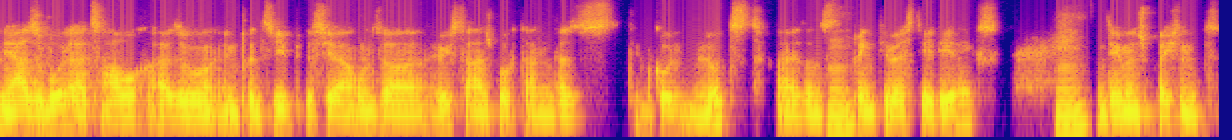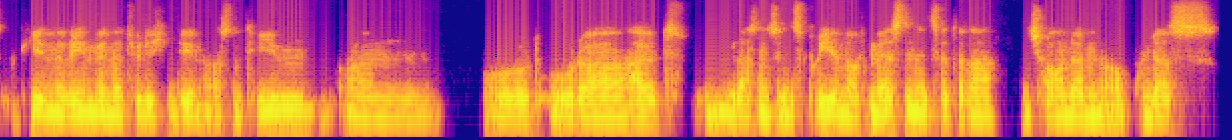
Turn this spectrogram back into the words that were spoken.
Ja, sowohl als auch. Also im Prinzip ist ja unser höchster Anspruch dann, dass es dem Kunden nutzt, weil sonst mhm. bringt die beste Idee nichts. Mhm. Und dementsprechend generieren wir natürlich Ideen aus dem Team ähm, oder, oder halt lassen uns inspirieren auf Messen etc. und schauen dann, ob man das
